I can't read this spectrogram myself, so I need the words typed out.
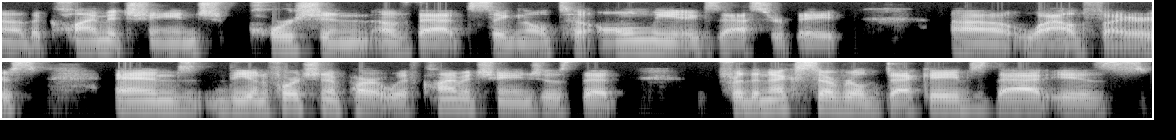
uh, the climate change portion of that signal to only exacerbate uh, wildfires. And the unfortunate part with climate change is that for the next several decades, that is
